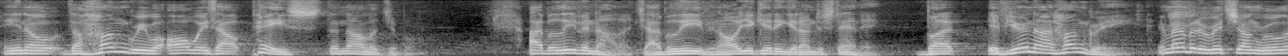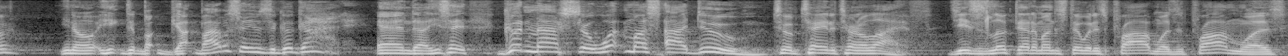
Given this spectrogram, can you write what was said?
You know, the hungry will always outpace the knowledgeable. I believe in knowledge. I believe in all you're getting, get understanding. But if you're not hungry, remember the rich young ruler? You know, he, the Bible says he was a good guy. And uh, he said, Good master, what must I do to obtain eternal life? Jesus looked at him, understood what his problem was. His problem was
